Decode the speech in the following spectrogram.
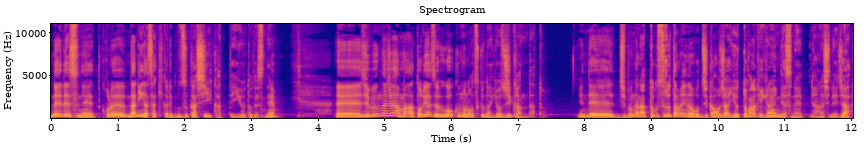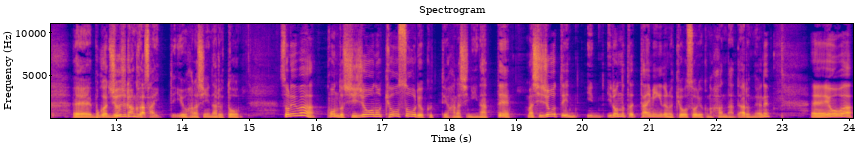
でですね、これ何がさっきから難しいかっていうとですね、えー、自分がじゃあまあ、とりあえず動くものを作るのは4時間だと。で、自分が納得するための時間をじゃあ言っとかなきゃいけないんですねって話で、じゃあ、えー、僕は10時間くださいっていう話になると、それは今度市場の競争力っていう話になって、まあ市場っていろんなタイミングでの競争力の判断ってあるんだよね。えー、要は、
